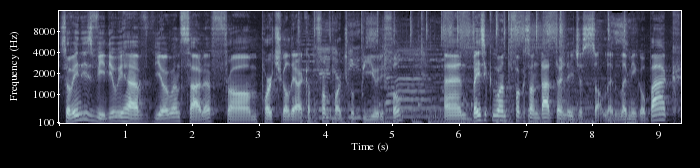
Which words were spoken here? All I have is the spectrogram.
So in this video we have Diogo and Sara from Portugal. They are a couple from Portugal, beautiful. And basically we want to focus on that turn they just saw. Let, let me go back.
